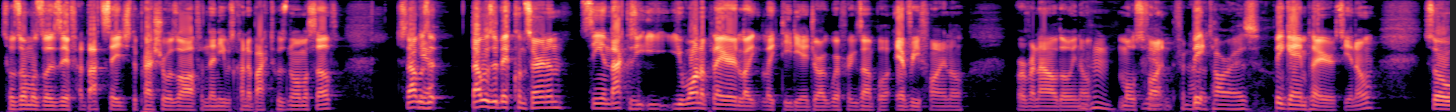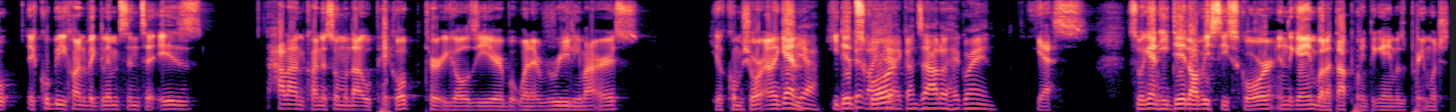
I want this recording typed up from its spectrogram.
So it's almost as if at that stage the pressure was off, and then he was kind of back to his normal self. So that was Yeah. a, that was a bit concerning seeing that because you, you want a player like like Didier Drogba, for example, every final or Ronaldo, you know, most Mm-hmm. yeah. fin- Fernando big Torres. big game players, you know. So it could be kind of a glimpse into is Haaland kind of someone that will pick up thirty goals a year, but when it really matters, he'll come short. And again, Yeah, he did score. Like, uh, Gonzalo Higuain. Yes. So again, he did obviously score in the game, but at that point the game was pretty much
